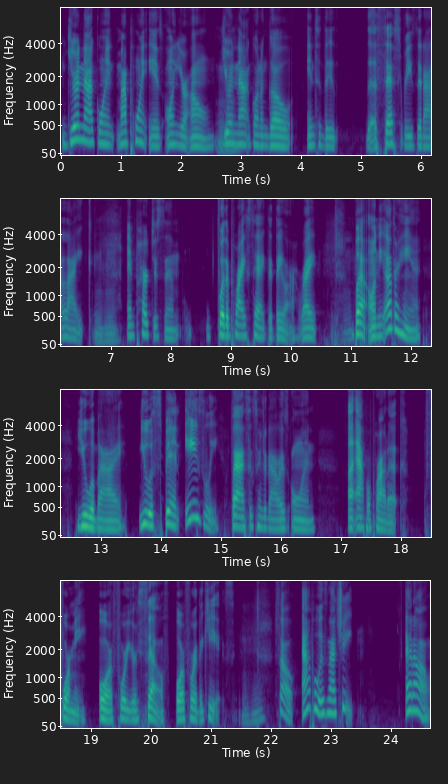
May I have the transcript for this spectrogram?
you're not going. My point is, on your own, you're Mhm. not going to go into the the accessories that I like Mm-hmm. and purchase them for the price tag that they are, right? Mhm. But on the other hand, you would buy, you would spend easily five, six hundred dollars on an Apple product for me, or for yourself, or for the kids. Mm-hmm. So Apple is not cheap at all,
